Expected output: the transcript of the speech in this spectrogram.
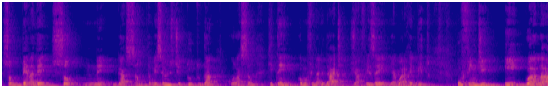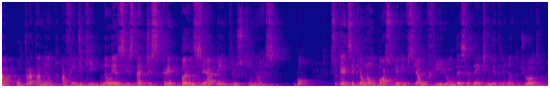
sob pena de sonegação. Então, esse é o Instituto da Colação, que tem como finalidade, já frisei e agora repito, o fim de igualar o tratamento, a fim de que não exista discrepância entre os quinhões. Bom, isso quer dizer que eu não posso beneficiar um filho ou um descendente em detrimento de outro?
